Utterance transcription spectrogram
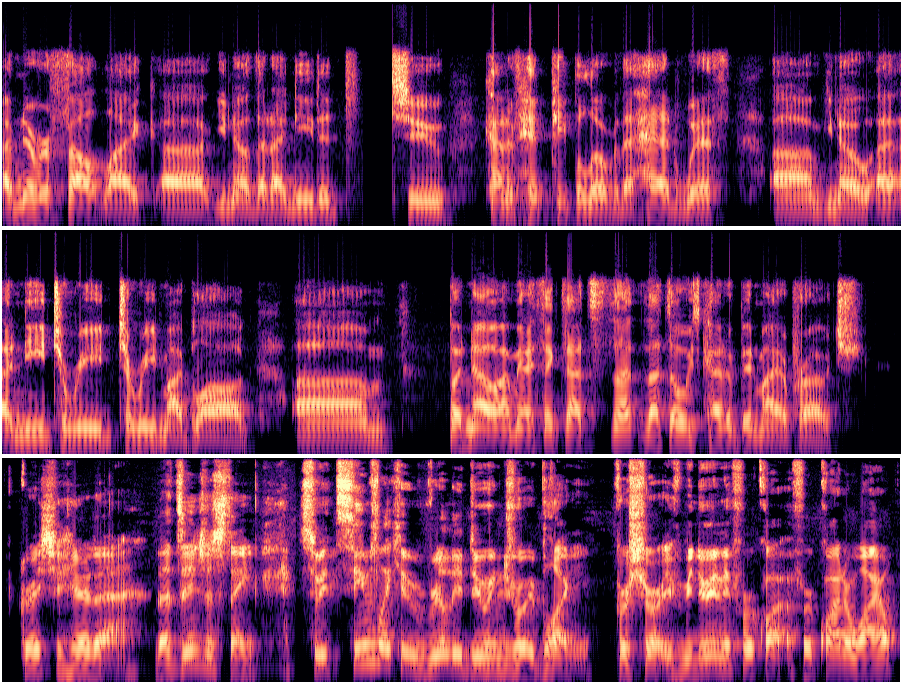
I've never felt like, uh, you know, that I needed to kind of hit people over the head with um, you know, a, a, need to read to read my blog. Um, but no, I mean, I think that's that, that's always kind of been my approach. Great to hear that. That's interesting. So it seems like you really do enjoy blogging, for sure. You've been doing it for quite for quite a while,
